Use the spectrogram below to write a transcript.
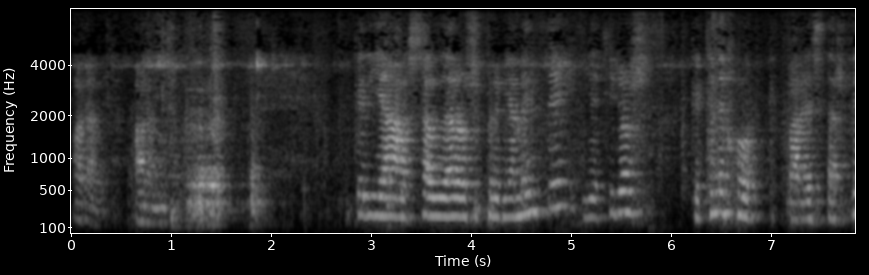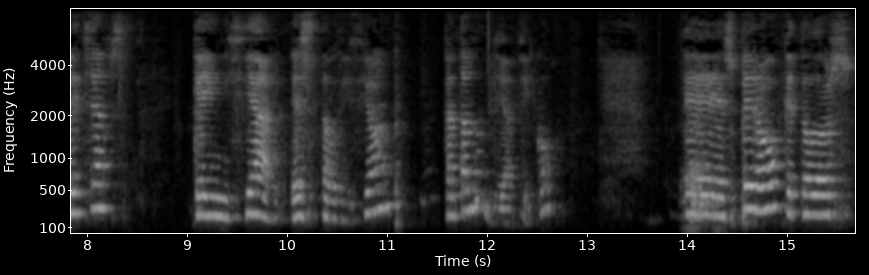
ahora, ahora mismo. Quería saludaros previamente y deciros que qué mejor para estas fechas que iniciar esta audición cantando un villancico. Eh, espero que todos,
